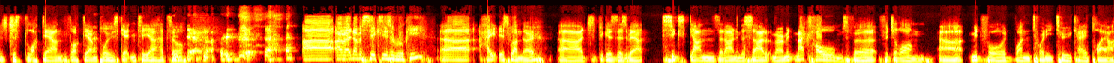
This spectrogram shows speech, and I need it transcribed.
it's just lockdown, lockdown blues getting to you. That's all. yeah, no. uh, all right, number six is a rookie. Uh, I hate this one though, uh, just because there's about six guns that aren't in the side at the moment. Max Holmes for for Geelong, uh, mid forward, one twenty two k player.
